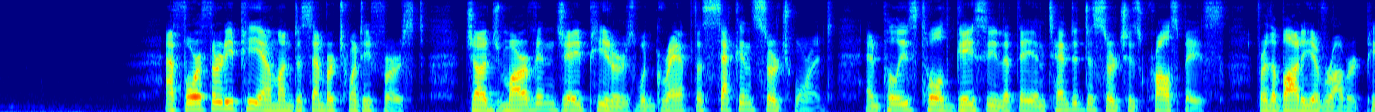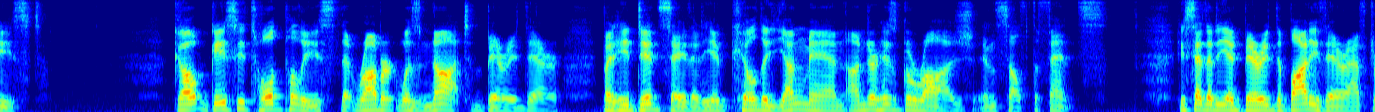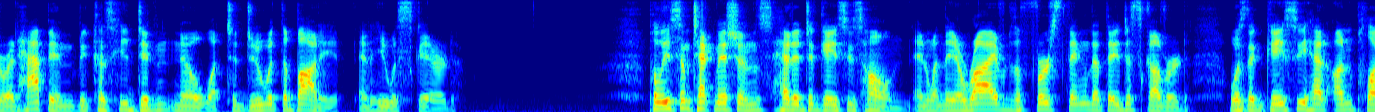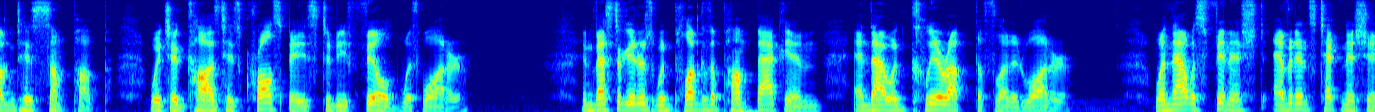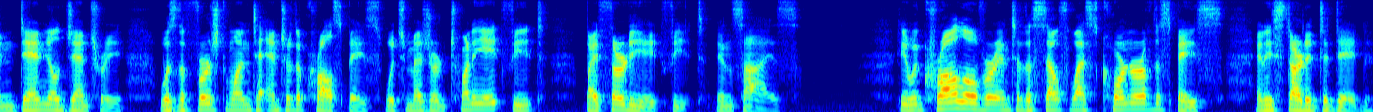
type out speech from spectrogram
At 4:30 p.m. on December 21st, Judge Marvin J. Peters would grant the second search warrant, and police told Gacy that they intended to search his crawlspace for the body of Robert Piest. Gacy told police that Robert was not buried there, but he did say that he had killed a young man under his garage in self defense. He said that he had buried the body there after it happened because he didn't know what to do with the body and he was scared. Police and technicians headed to Gacy's home, and when they arrived, the first thing that they discovered was that Gacy had unplugged his sump pump which had caused his crawl space to be filled with water. Investigators would plug the pump back in, and that would clear up the flooded water. When that was finished, evidence technician Daniel Genty was the first one to enter the crawl space, which measured 28 feet by 38 feet in size. He would crawl over into the southwest corner of the space and he started to dig.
